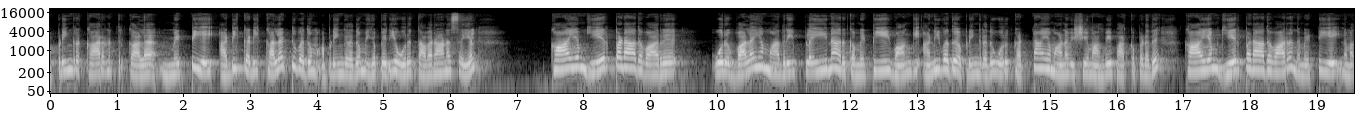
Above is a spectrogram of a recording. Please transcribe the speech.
அப்படிங்கிற காரணத்திற்கால மெட்டியை அடிக்கடி கலட்டுவதும் அப்படிங்கிறதும் மிகப்பெரிய ஒரு தவறான செயல். காயம் ஏற்படாதவாறு ஒரு வளையம் மாதிரி பிளெயினாக இருக்க மெட்டியை வாங்கி அணிவது அப்படிங்கிறது ஒரு கட்டாயமான விஷயமாகவே பார்க்கப்படுது. காயம் ஏற்படாதவாறு அந்த மெட்டியை நம்ம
